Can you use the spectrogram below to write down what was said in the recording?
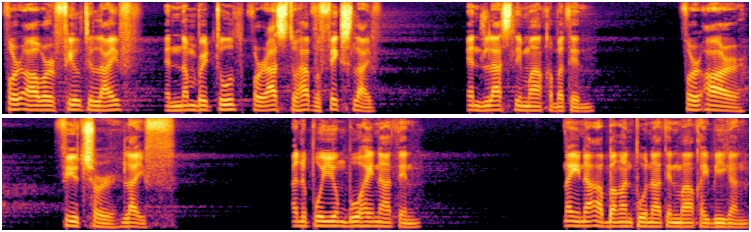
for our filthy life and number two, for us to have a fixed life. And lastly, mga kabatid, for our future life. Ano po yung buhay natin na inaabangan po natin mga kaibigan?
